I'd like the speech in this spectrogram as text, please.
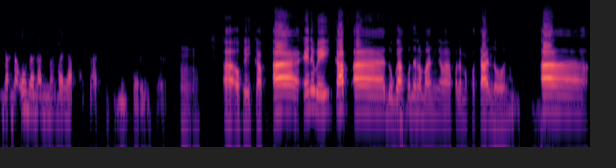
na nauna nang namayapa sa ating cemetery, sir. Oo. Ah, okay, Kap. Ah, anyway, Kap, ah, dugang ko na naman nga pala makutanon. Ah,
